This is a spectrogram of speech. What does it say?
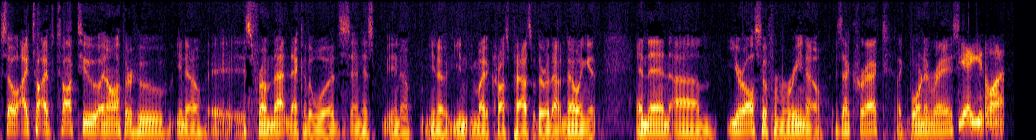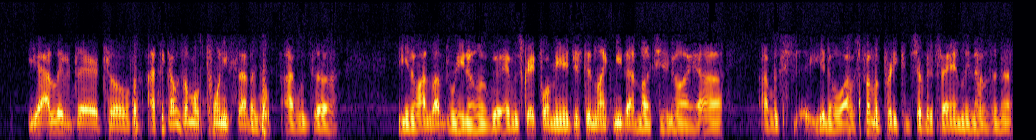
so I I've talked to an author who you know is from that neck of the woods and has you know you know you, you might have crossed paths with her without knowing it. And then um, you're also from Reno. Is that correct? Like born and raised? Yeah, you know what? Yeah, I lived there till I think I was almost 27. I was, uh, you know, I loved Reno. It was great for me. It just didn't like me that much. You know, I, uh, I was, you know, I was from a pretty conservative family, and I was in a,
